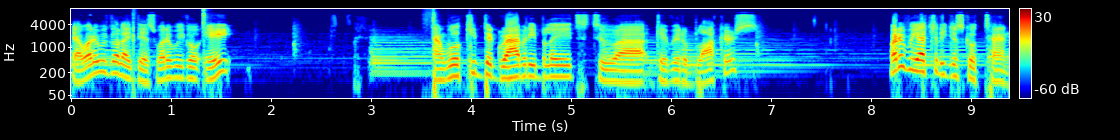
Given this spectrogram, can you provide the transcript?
Yeah, what if we go like this? What if we go eight? And we'll keep the gravity blades to uh, get rid of blockers. What if we actually just go 10?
